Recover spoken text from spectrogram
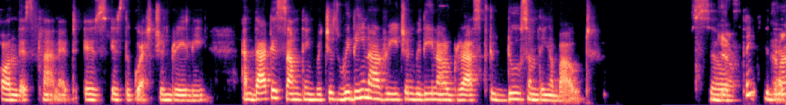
on this planet is is the question really. And that is something which is within our reach and within our grasp to do something about so yeah. thank you. And, I,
